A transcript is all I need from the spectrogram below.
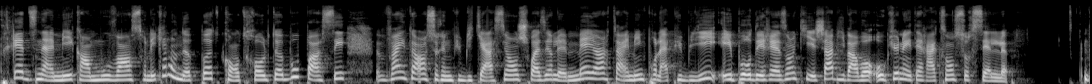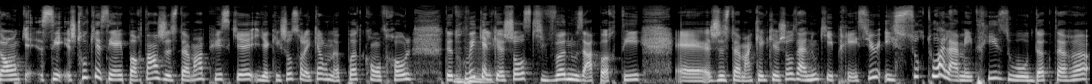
très dynamiques, en mouvance, sur lesquelles on n'a pas de contrôle. T'as beau passer 20 heures sur une publication, choisir le meilleur timing pour la publier et pour des raisons qui échappent, il va avoir aucune interaction sur celle-là. Donc, c'est, je trouve que c'est important justement puisqu'il y a quelque chose sur lequel on n'a pas de contrôle, de trouver Mhm. quelque chose qui va nous apporter euh, justement quelque chose à nous qui est précieux et surtout à la maîtrise ou au doctorat,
